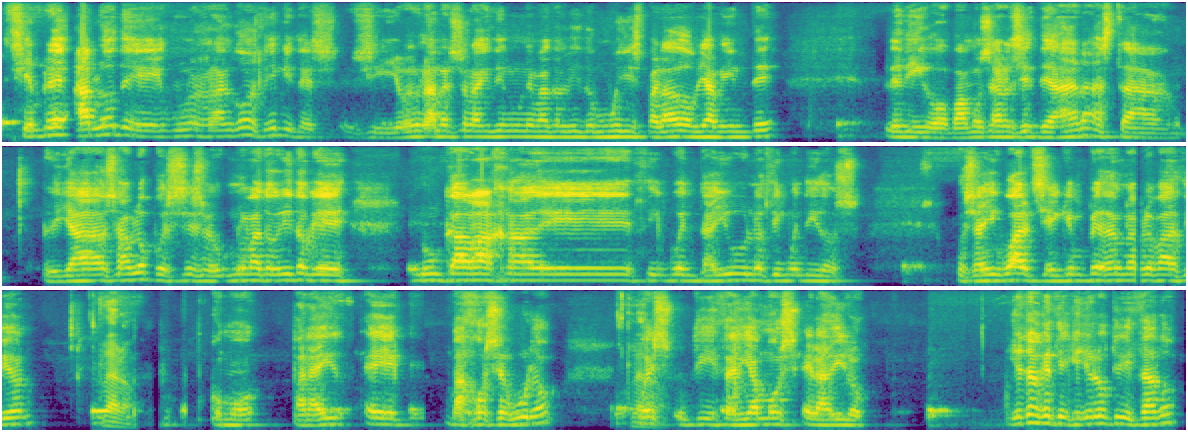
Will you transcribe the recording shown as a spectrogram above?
Siempre hablo de unos rangos límites. Si yo veo una persona que tiene un hematocrito muy disparado, obviamente le digo, vamos a resetear hasta... Pero ya os hablo, pues eso, un hematocrito que nunca baja de 51, 52 pues ahí igual, si hay que empezar una preparación, claro. como para ir eh, bajo seguro, pues utilizaríamos el adiro. Yo tengo que decir que yo lo he utilizado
